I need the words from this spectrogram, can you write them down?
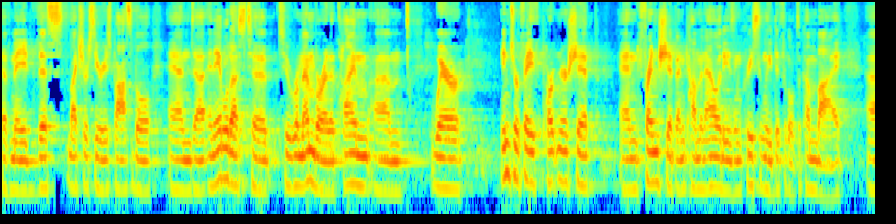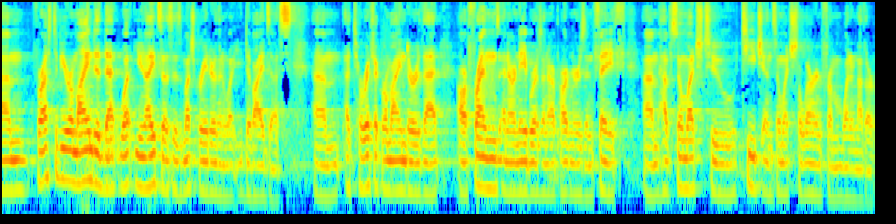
have made this lecture series possible and uh, enabled us to, to remember at a time um, where interfaith partnership and friendship and commonality is increasingly difficult to come by, um, for us to be reminded that what unites us is much greater than what divides us. Um, a terrific reminder that our friends and our neighbors and our partners in faith um, have so much to teach and so much to learn from one another.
